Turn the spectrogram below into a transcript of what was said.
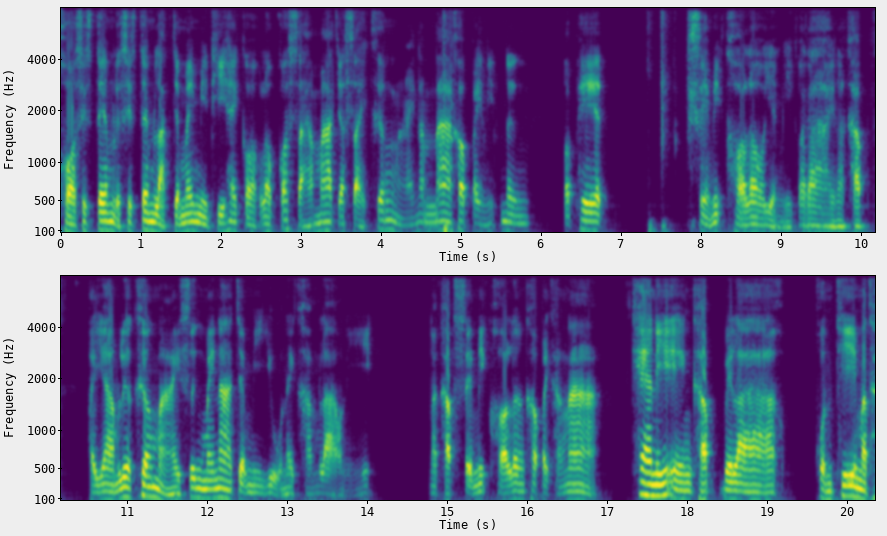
core system หรือ system หลักจะไม่มีที่ให้กรอก เราก็สามารถจะใส่เครื่องหมายนำหน้าเข้าไปนิดนึง ประเภท semicolon อย่างนี้ก็ได้นะครับ พยายามเลือกเครื่องหมายซึ่งไม่น่าจะมีอยู่ในคำเหล่านี้นะครับ semicolon เข้าไปข้างหน้า แค่นี้เองครับ เวลาคนที่มาท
